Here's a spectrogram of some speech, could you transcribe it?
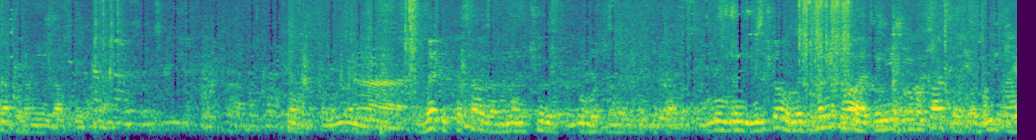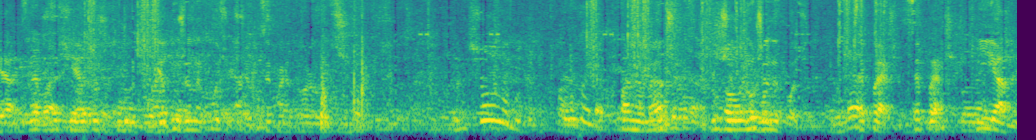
60 організацій. Ви підписали, але ми не чули погодження депутатів. Тому ми нічого, ви зверніть увагу, це не є провокація, це. Я, знаєте, я дуже, я дуже не хочу, щоб це в шоу. Що ви не будете? Пане мер, Дуже, дуже не хочу. Це перше. Це перше. Кияни,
